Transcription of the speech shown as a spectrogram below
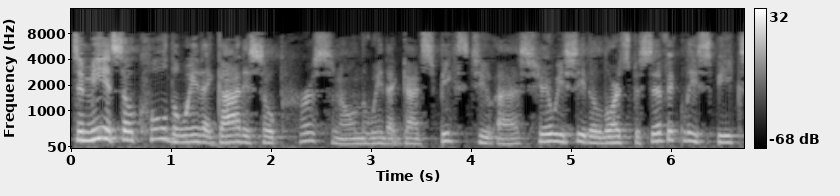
To me, it's so cool the way that God is so personal and the way that God speaks to us. Here we see the Lord specifically speaks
